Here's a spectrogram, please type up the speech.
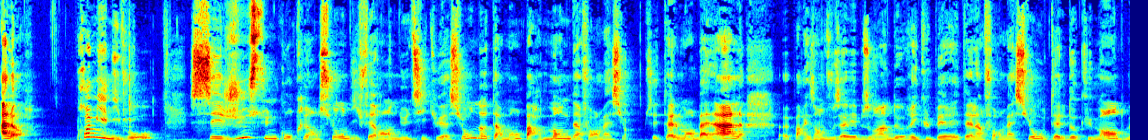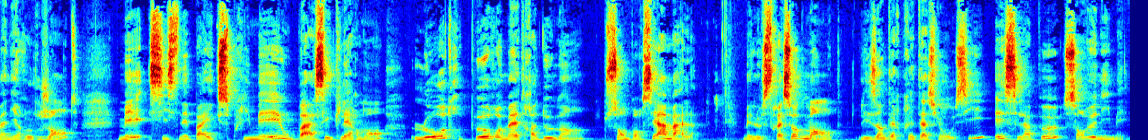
Alors, Premier niveau, c'est juste une compréhension différente d'une situation, notamment par manque d'information. C'est tellement banal, euh, par exemple, vous avez besoin de récupérer telle information ou tel document de manière urgente, mais si ce n'est pas exprimé ou pas assez clairement, l'autre peut remettre à demain sans penser à mal. Mais le stress augmente, les interprétations aussi, et cela peut s'envenimer.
